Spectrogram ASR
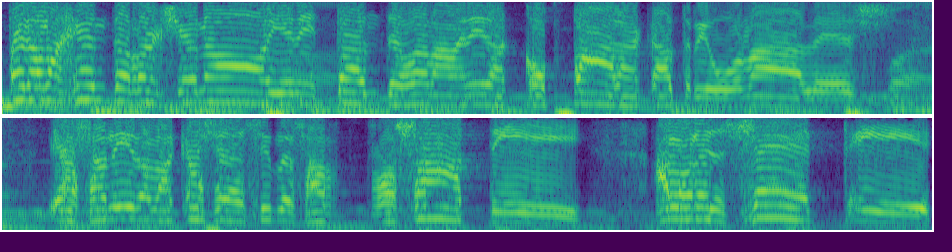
Pero la gente reaccionó y en instantes van a venir a copar acá tribunales Bueno. y a salir a la calle a decirles a Rosati, a Lorenzetti,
